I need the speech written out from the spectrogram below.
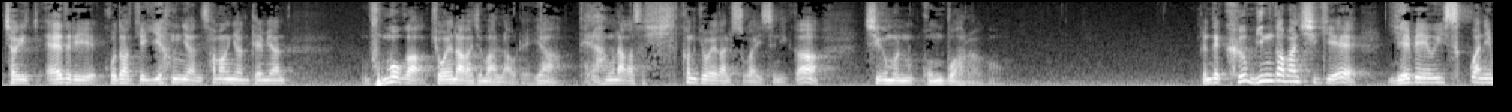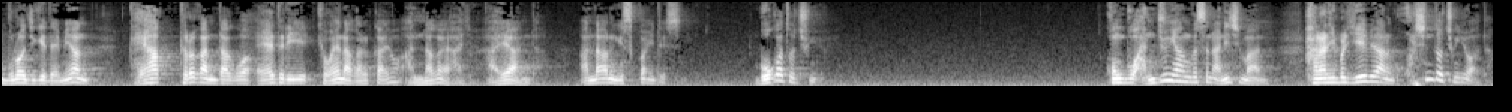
저기 애들이 고등학교 2학년, 3학년 되면 부모가 교회 나가지 말라 그래. 야, 대학 나가서 실컷 교회 갈 수가 있으니까 지금은 공부하라고. 그런데 그 민감한 시기에 예배의 습관이 무너지게 되면 대학 들어간다고 애들이 교회 나갈까요? 안 나가요. 아주. 아예 안 나. 안 나가는 게 습관이 됐으니. 뭐가 더 중요해요? 공부 안 중요한 것은 아니지만 하나님을 예배하는 거 훨씬 더 중요하다.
